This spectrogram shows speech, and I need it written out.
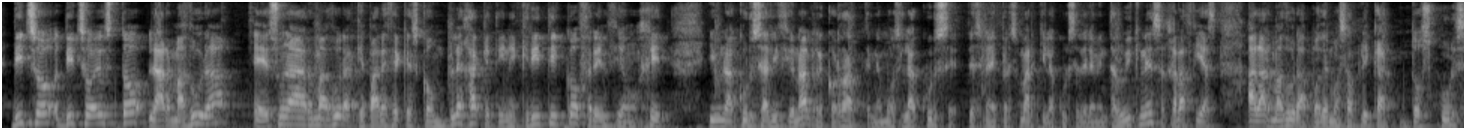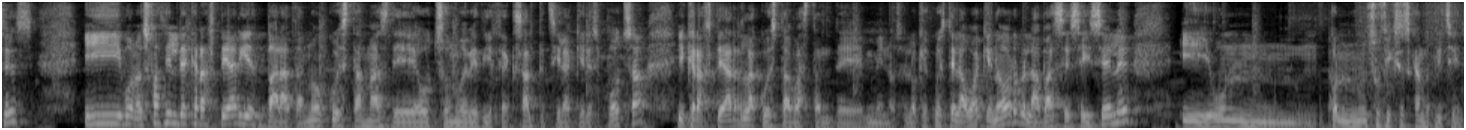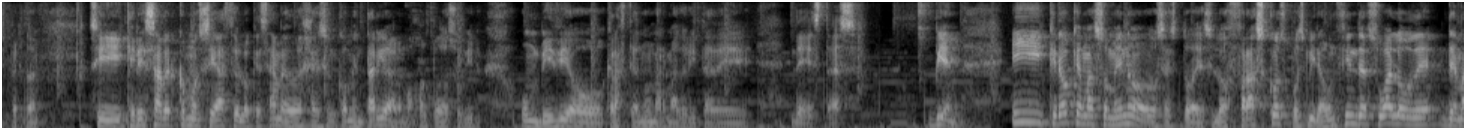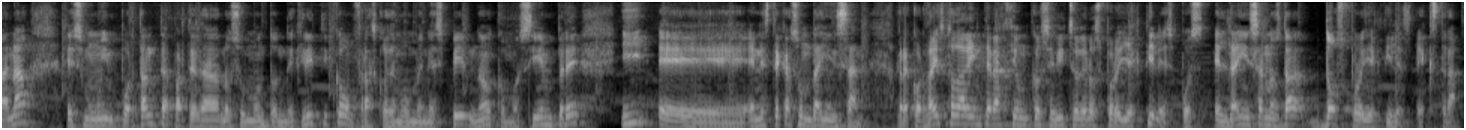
Dicho, dicho esto, la armadura es una armadura que parece que es compleja, que tiene crítico, un hit y una curse adicional. Recordad, tenemos la curse de Sniper's Mark y la curse de Elemental Weakness. Gracias a la armadura podemos aplicar dos curses. Y bueno, es fácil de craftear y es barata, no cuesta más de 8, 9, 10 Exalted si la quieres pocha. Y craftearla cuesta bastante menos. Lo que cueste la Waken Orb, la base 6L y un. con un sufix Scan Change, perdón. Si queréis saber cómo se hace o lo que sea, me lo dejáis en comentario y a lo mejor puedo subir un vídeo crafteando una armadurita de, estas. Bien, y creo que más o menos esto es. Los frascos, pues mira, un Cinder Swallow de, de maná es muy importante, aparte de darnos un montón de crítico, un frasco de Movement Speed, ¿no? Como siempre. Y eh, en este caso un Dying Sun. ¿Recordáis toda la interacción que os he dicho de los proyectiles? Pues el Dying Sun nos da dos proyectiles extra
